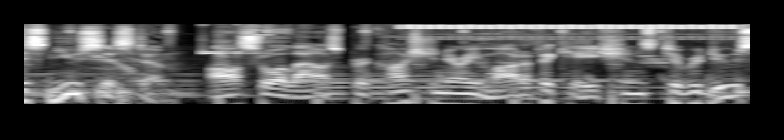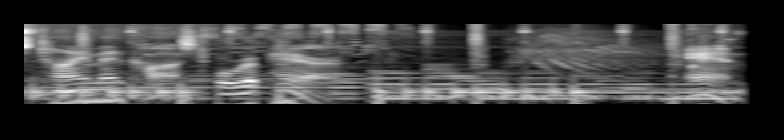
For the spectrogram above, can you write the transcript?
This new system also allows precautionary modifications to reduce time and cost for repair and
